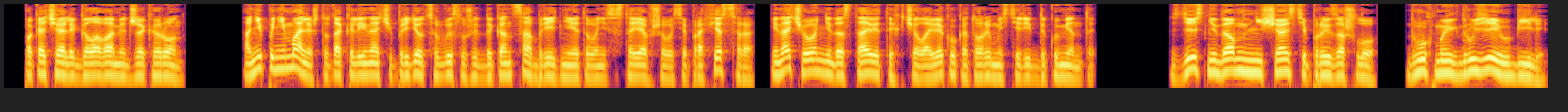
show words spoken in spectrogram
— покачали головами Джек и Рон. Они понимали, что так или иначе придется выслушать до конца бредни этого несостоявшегося профессора, иначе он не доставит их к человеку, который мастерит документы. «Здесь недавно несчастье произошло. Двух моих друзей убили.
